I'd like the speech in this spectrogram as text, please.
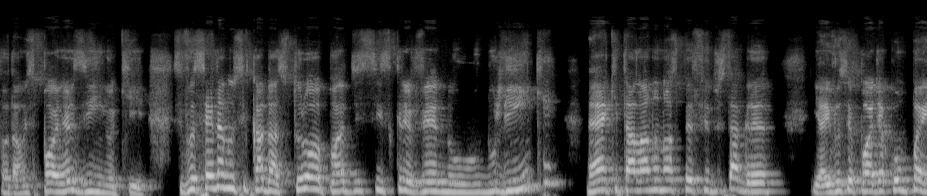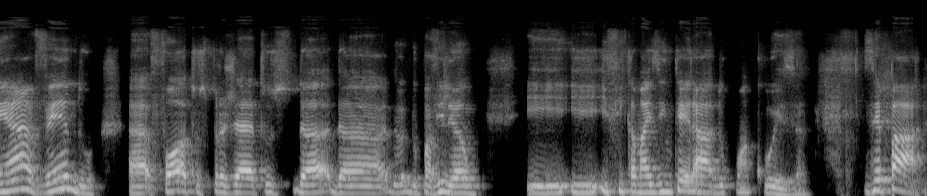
Vou dar um spoilerzinho aqui. Se você ainda não se cadastrou, pode se inscrever no, no link né, que está lá no nosso perfil do Instagram. E aí você pode acompanhar vendo uh, fotos, projetos da, da do, do, pavilhão e, e, e, fica mais inteirado com a coisa. Zepa,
